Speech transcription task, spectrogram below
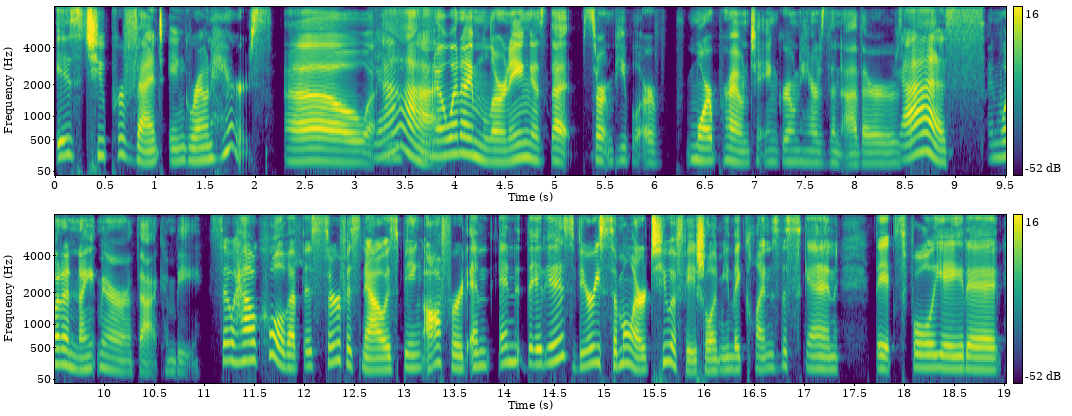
is to prevent ingrown hairs. Oh, Yeah. You know what I'm learning is that certain people are more prone to ingrown hairs than others. Yes. And what a nightmare that can be. So how cool that this service now is being offered and and it is very similar to a facial. I mean, they cleanse the skin, they exfoliate it.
